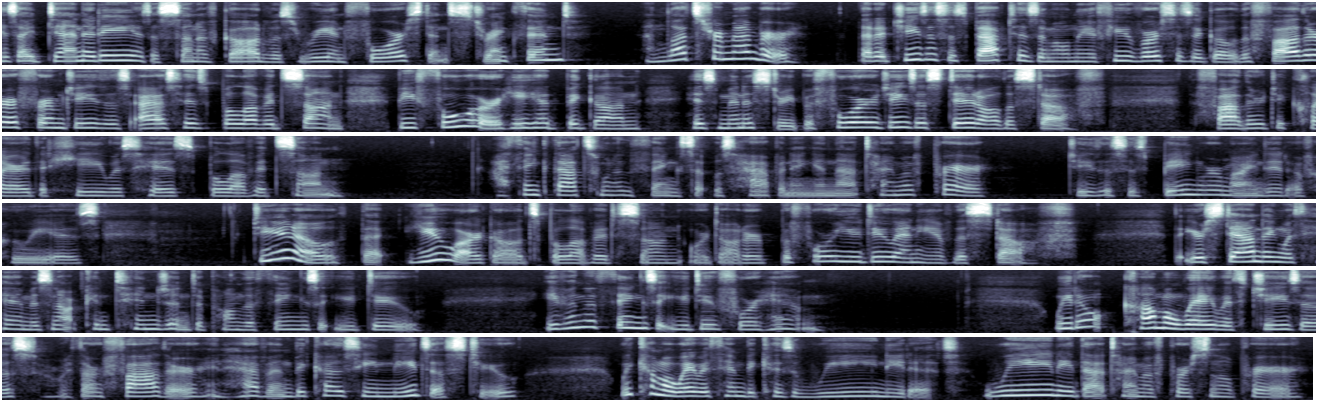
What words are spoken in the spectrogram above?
his identity as a Son of God was reinforced and strengthened. And let's remember that at Jesus' baptism only a few verses ago, the Father affirmed Jesus as his beloved Son before he had begun his ministry, before Jesus did all the stuff. The Father declared that he was his beloved Son. I think that's one of the things that was happening in that time of prayer. Jesus is being reminded of who he is do you know that you are God's beloved son or daughter before you do any of this stuff? That your standing with Him is not contingent upon the things that you do, even the things that you do for Him. We don't come away with Jesus or with our Father in heaven because He needs us to. We come away with Him because we need it. We need that time of personal prayer.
